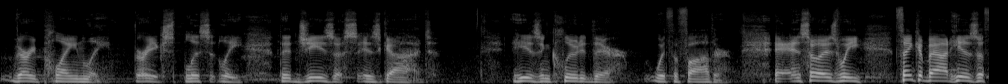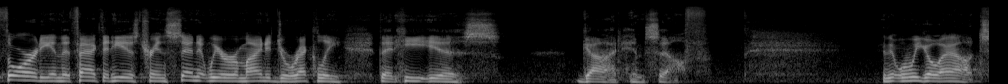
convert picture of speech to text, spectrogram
very plainly, very explicitly, that Jesus is God. He is included there with the Father. And so, as we think about his authority and the fact that he is transcendent, we are reminded directly that he is God himself. And that when we go out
